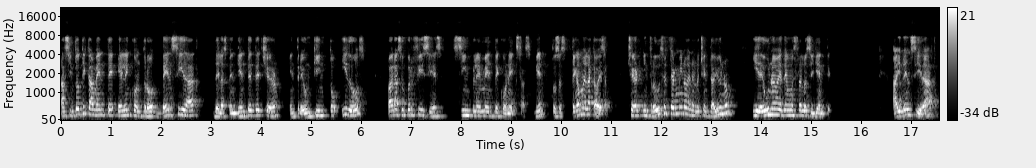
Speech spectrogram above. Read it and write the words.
asintóticamente, él encontró densidad de las pendientes de Chern entre un quinto y 2 para superficies simplemente conexas. Bien, entonces, tengamos en la cabeza, Chern introduce el término en el 81 y de una vez demuestra lo siguiente. Hay densidad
